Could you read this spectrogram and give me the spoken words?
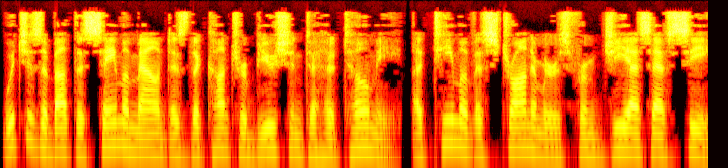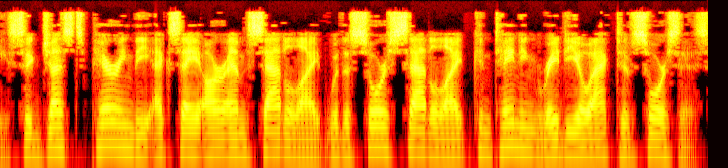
which is about the same amount as the contribution to Hitomi. A team of astronomers from GSFC suggests pairing the XARM satellite with a source satellite containing radioactive sources.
